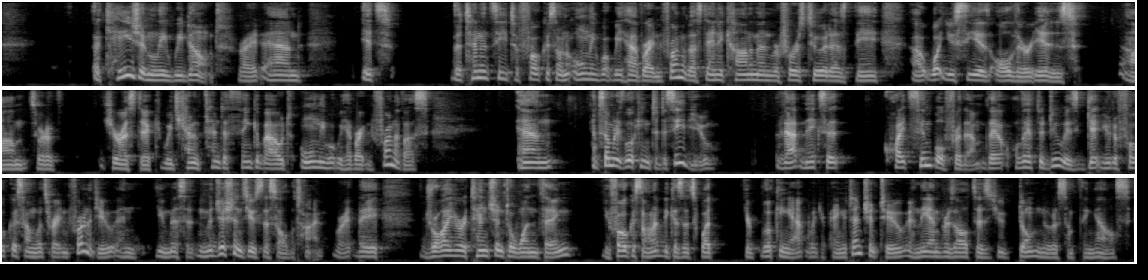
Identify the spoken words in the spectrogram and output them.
occasionally we don't, right? And it's the tendency to focus on only what we have right in front of us. Danny Kahneman refers to it as the uh, "what you see is all there is" um, sort of heuristic. We kind of tend to think about only what we have right in front of us. And if somebody's looking to deceive you, that makes it quite simple for them. They, all they have to do is get you to focus on what's right in front of you, and you miss it. Magicians use this all the time, right? They draw your attention to one thing, you focus on it because it's what you're looking at, what you're paying attention to, and the end result is you don't notice something else.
